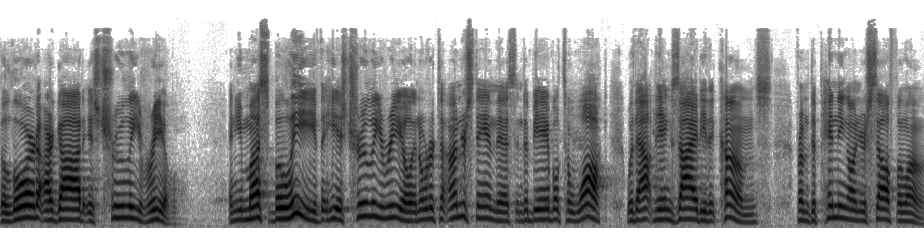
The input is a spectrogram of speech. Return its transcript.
the Lord our God is truly real. And you must believe that He is truly real in order to understand this and to be able to walk without the anxiety that comes from depending on yourself alone.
